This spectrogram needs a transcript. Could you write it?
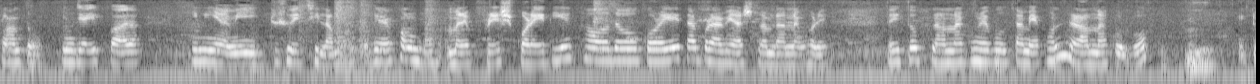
ক্লান্ত। মুজাইফা নিয়ে আমি একটু শুয়েছিলাম। ওদের এখন মানে ফ্রেশ করাই দিয়ে খাওয়া দাওয়া করে তারপর আমি আসলাম রান্নাঘরে। তো এই তো রান্নাঘরে বলতে আমি এখন রান্না করব। একটু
